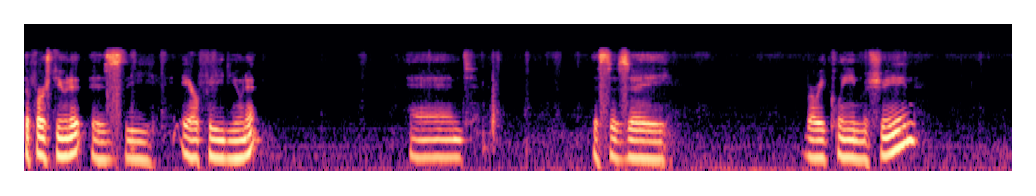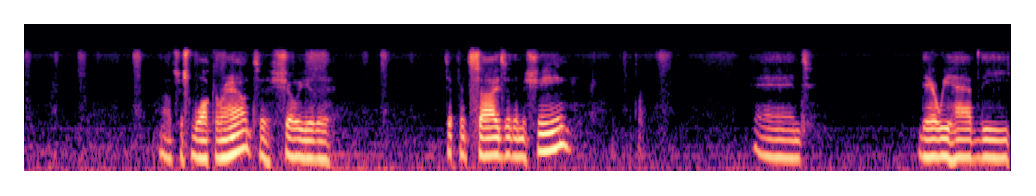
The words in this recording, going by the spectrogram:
the first unit is the air feed unit. And this is a very clean machine. I'll just walk around to show you the different sides of the machine. And there we have the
